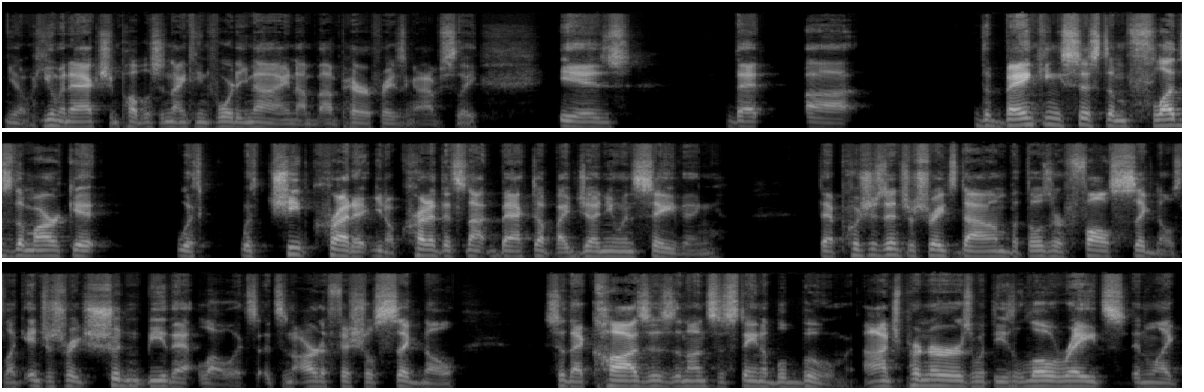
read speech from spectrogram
you know Human Action, published in 1949? I'm, I'm paraphrasing, obviously, is that uh, the banking system floods the market with with cheap credit, you know, credit that's not backed up by genuine saving, that pushes interest rates down. But those are false signals. Like interest rates shouldn't be that low. It's it's an artificial signal so that causes an unsustainable boom. Entrepreneurs with these low rates and like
